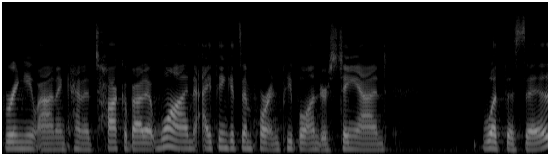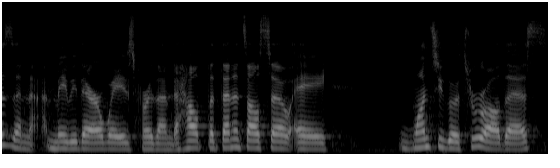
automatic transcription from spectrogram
bring you on and kind of talk about it. One, I think it's important people understand what this is and maybe there are ways for them to help, but then it's also a once you go through all this,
